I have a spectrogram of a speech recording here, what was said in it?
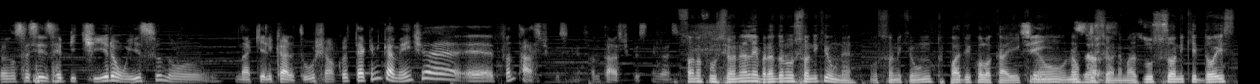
Eu não sei se eles repetiram isso no, naquele cartucho, é uma coisa, tecnicamente é, é fantástico, assim, é fantástico esse negócio. Só não funciona lembrando no Sonic 1, né? O Sonic 1 tu pode colocar aí que Sim, não, não funciona, mas o Sonic 2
